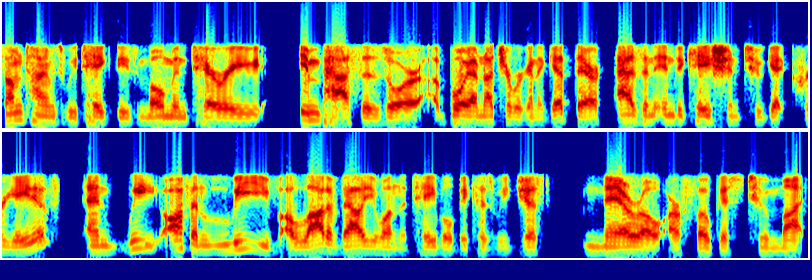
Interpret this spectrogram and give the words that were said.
Sometimes we take these momentary impasses or uh, boy i'm not sure we're going to get there as an indication to get creative. And we often leave a lot of value on the table because we just narrow our focus too much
